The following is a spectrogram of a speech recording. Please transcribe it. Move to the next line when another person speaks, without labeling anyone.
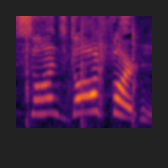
son's dog farting.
